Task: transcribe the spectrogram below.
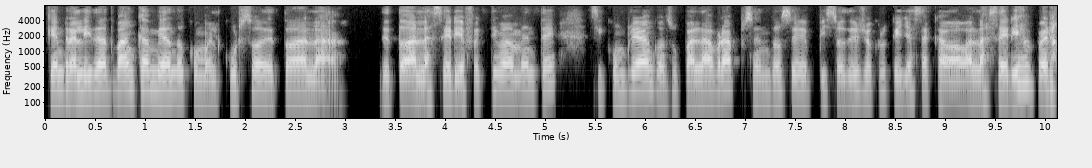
que en realidad van cambiando como el curso de toda la de toda la serie. Efectivamente, si cumplieran con su palabra, pues en 12 episodios yo creo que ya se acababa la serie, pero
